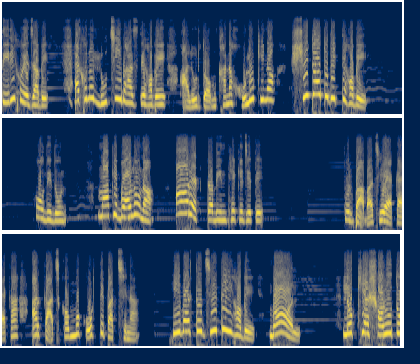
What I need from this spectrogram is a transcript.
দেরি হয়ে যাবে। এখনও লুচি ভাজতে হবে, আলুর দমখানা হলো কিনা সেটাও তো দেখতে হবে। ও দিদুন মাকে বলো না, আর একটা দিন থেকে যেতে। তোর বাবা যে একা একা আর কাজকর্ম করতে পারছে না, এবার তো যেতেই হবে, বল। লক্ষ্মী আর সরু তো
